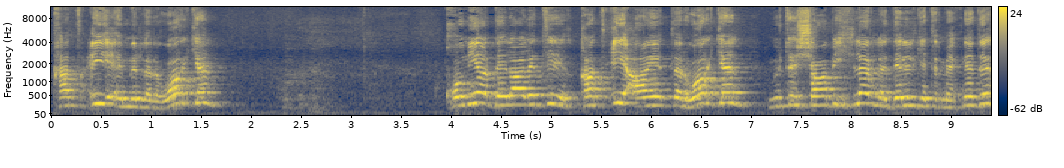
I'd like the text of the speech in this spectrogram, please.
Kat'i emirleri varken konuya delaleti kat'i ayetler varken müteşabihlerle delil getirmek nedir?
